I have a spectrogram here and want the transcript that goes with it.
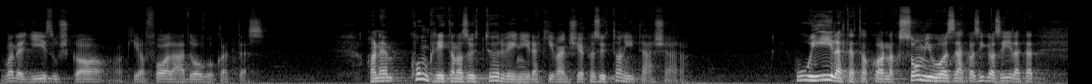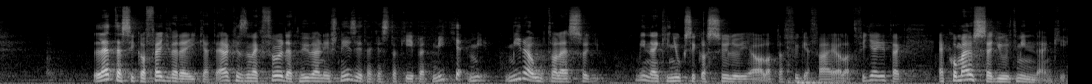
van egy Jézuska, aki a fa alá dolgokat tesz, hanem konkrétan az ő törvényére kíváncsiak, az ő tanítására. Új életet akarnak, szomjúhozzák az igaz életet, leteszik a fegyvereiket, elkezdenek földet művelni, és nézzétek ezt a képet. Mit, mi, mire utal ez, hogy mindenki nyugszik a szőlője alatt, a fügefája alatt? Figyeljétek, ekkor már összegyűlt mindenki.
